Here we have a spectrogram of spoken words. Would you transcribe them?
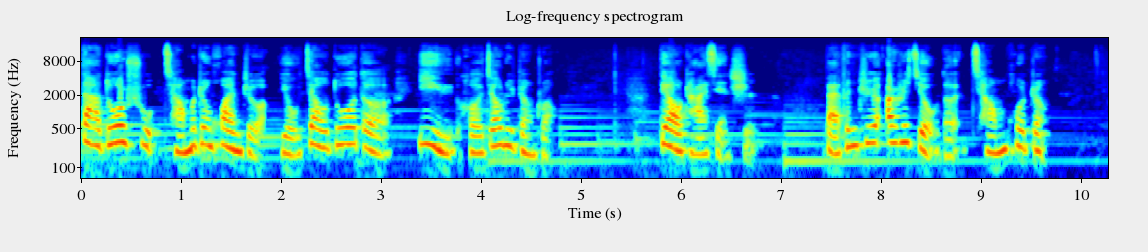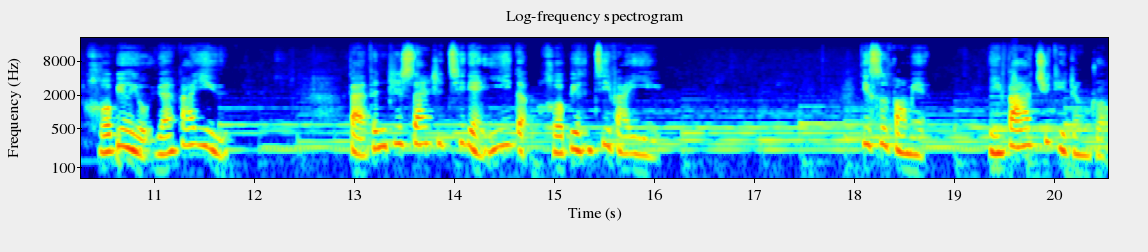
大多数强迫症患者有较多的抑郁和焦虑症状。调查显示，百分之二十九的强迫症合并有原发抑郁。百分之三十七点一的合并继发抑郁。第四方面，引发躯体症状。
